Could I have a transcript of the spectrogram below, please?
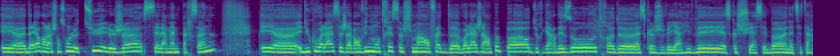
Et euh, d'ailleurs, dans la chanson, le tu et le je, c'est la même personne. Et, euh, et du coup, voilà, j'avais envie de montrer ce chemin, en fait, de, voilà, j'ai un peu peur du regard des autres, de est-ce que je vais y arriver, est-ce que je suis assez bonne, etc.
